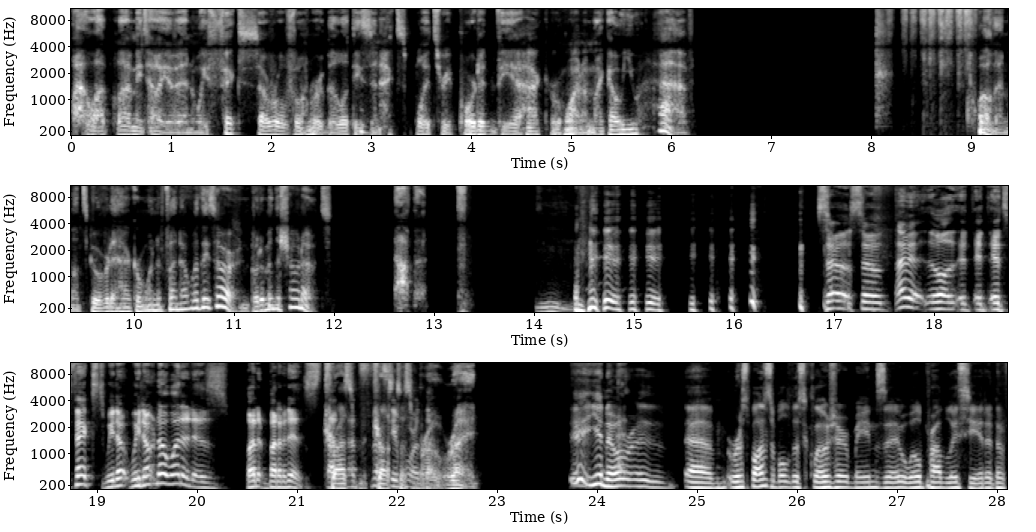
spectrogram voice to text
Well, let, let me tell you, Vin, we fixed several vulnerabilities and exploits reported via HackerOne. I'm like, oh, you have? Well, then let's go over to HackerOne and find out what these are and put them in the show notes. Not that. Mm. So so I mean, well, it, it, it's fixed. We don't we don't know what it is, but but it is. That- Trust, that's- that's trust the us, bro. thing. Right. you know, uh, um, responsible disclosure means uh, we'll probably see it in a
